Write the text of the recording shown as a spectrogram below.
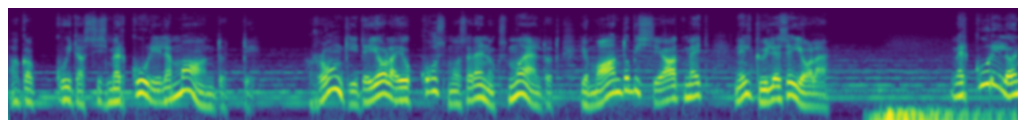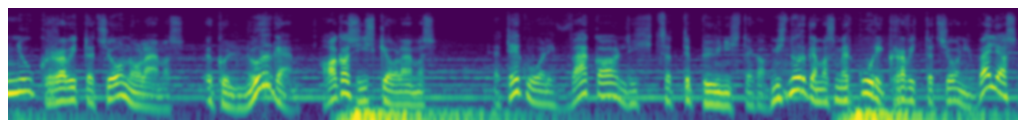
aga kuidas siis Merkuurile maanduti? rongid ei ole ju kosmoselennuks mõeldud ja maandumisseadmeid neil küljes ei ole. Merkuuril on ju gravitatsioon olemas, küll nõrgem, aga siiski olemas tegu oli väga lihtsate püünistega, mis nõrgemas Merkuuri gravitatsiooni väljas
